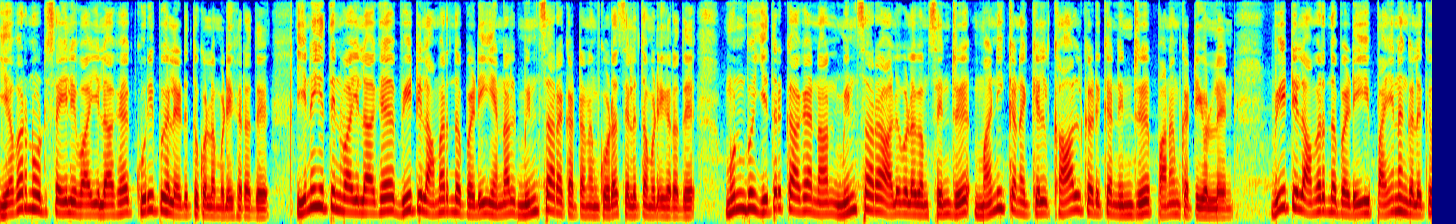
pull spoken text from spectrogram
எவர்நோட் செயலி வாயிலாக குறிப்புகள் எடுத்துக்கொள்ள முடிகிறது. இணையத்தின் வாயிலாக வீட்டில் அமர்ந்தபடி என்னால் மின்சார கட்டணம் கூட செலுத்த முடிகிறது. முன்பு இதற்காக நான் மின்சார அலுவலகம் சென்று மணிக்கணக்கில் கால் கடுக்க நின்று பணம் கட்டியுள்ளேன். வீட்டில் அமர்ந்தபடி பயணங்களுக்கு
